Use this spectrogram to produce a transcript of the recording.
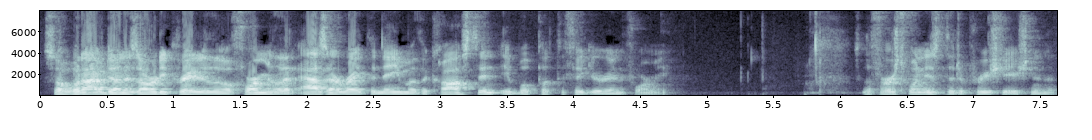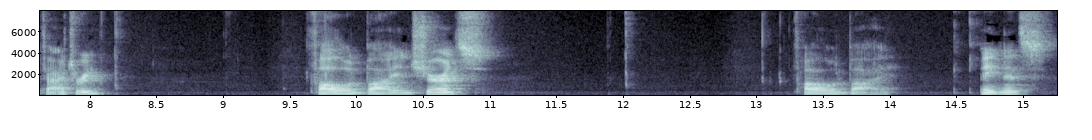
So what I've done is already created a little formula that as I write the name of the cost in, it will put the figure in for me. So the first one is the depreciation in the factory, followed by insurance, followed by maintenance,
